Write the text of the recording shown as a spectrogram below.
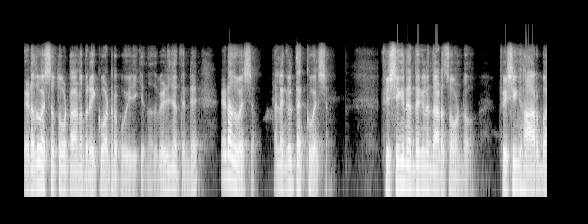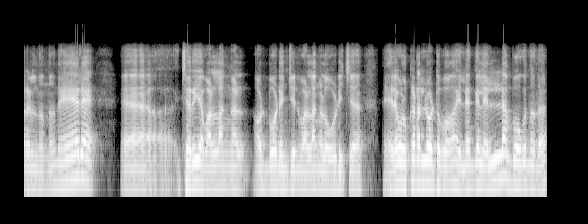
ഇടതുവശത്തോട്ടാണ് ബ്രേക്ക് വാട്ടർ പോയിരിക്കുന്നത്. വിഴിഞ്ഞത്തിന്റെ ഇടതുവശം അല്ലെങ്കിൽ തെക്കുവശം. ഫിഷിങ്ങിന് എന്തെങ്കിലും തടസ്സമുണ്ടോ? ഫിഷിംഗ് ഹാർബറിൽ നിന്ന് നേരെ ചെറിയ വള്ളങ്ങൾ ഔട്ട്ബോർഡ് എഞ്ചിൻ വള്ളങ്ങൾ ഓടിച്ച് നേരെ ഉൾക്കടലിലോട്ട് പോകാം. ഇല്ലെങ്കിൽ എല്ലാം പോകുന്നത്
